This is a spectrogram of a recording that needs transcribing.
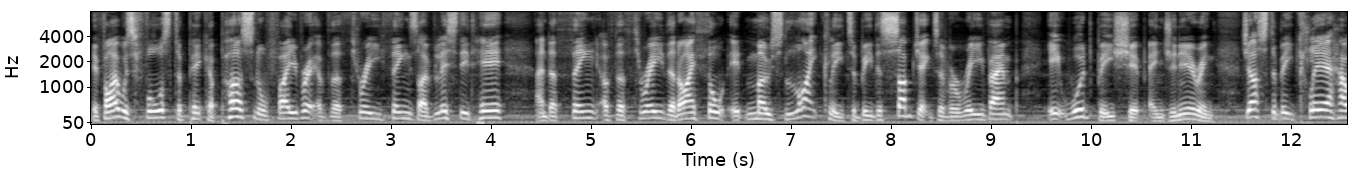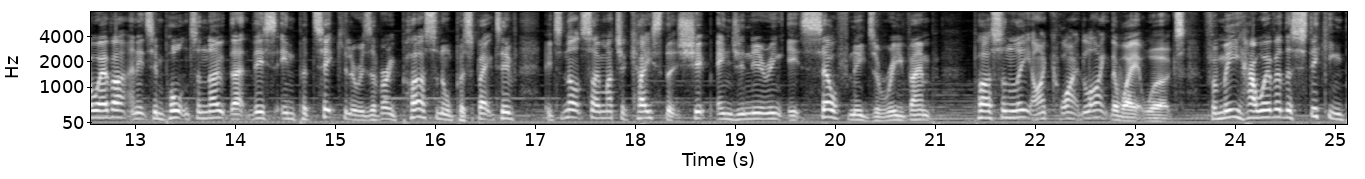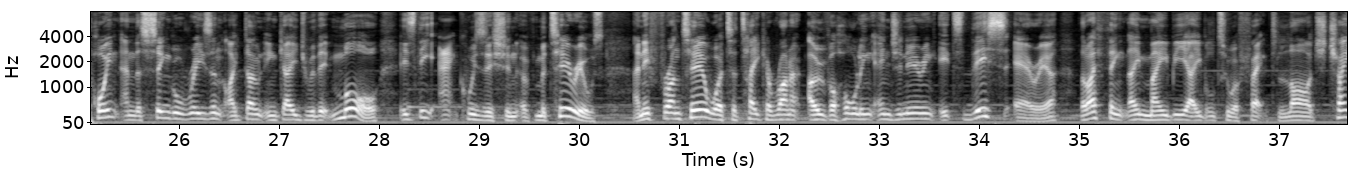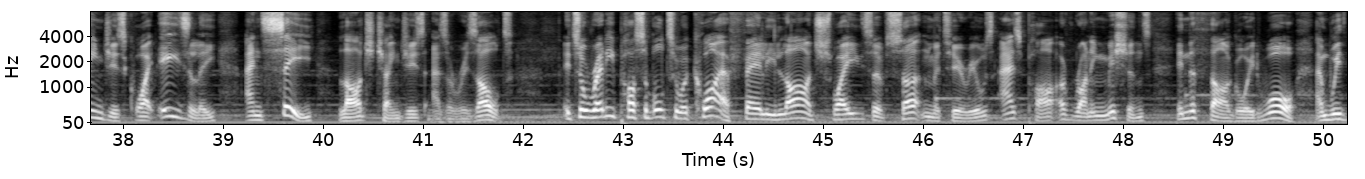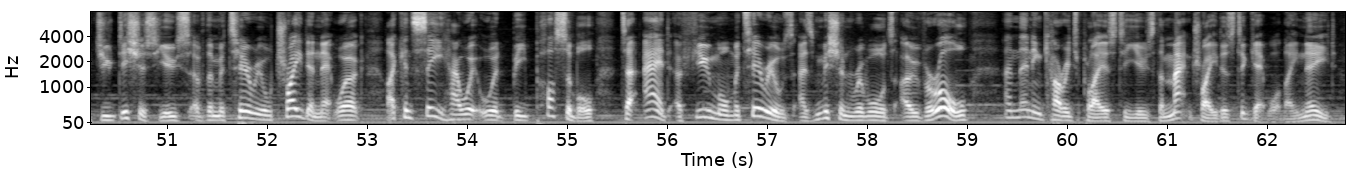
If I was forced to pick a personal favourite of the three things I've listed here and a thing of the three that I thought it most likely to be the subject of a revamp it would be ship engineering. Just to be clear however and it's important to note that this in particular is a very personal perspective it's not so much a case that ship engineering itself needs a revamp Personally I quite like the way it works. For me however the sticking point and the single reason I don't engage with it more is the acquisition of materials and if Frontier were to take a run at overhauling engineering it's this area that I think they may be able to effect large changes quite easily and see large changes as a result. It's already possible to acquire fairly large swathes of certain materials as part of running missions in the Thargoid war and with judicious use of the material trader network I can see how it would be possible to add a few more materials as mission rewards overall and then encourage players to use the mat traders to get what they need.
